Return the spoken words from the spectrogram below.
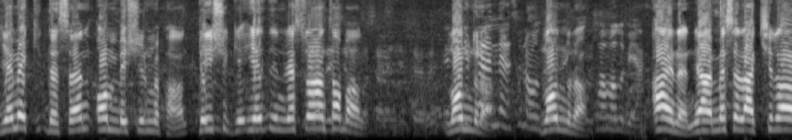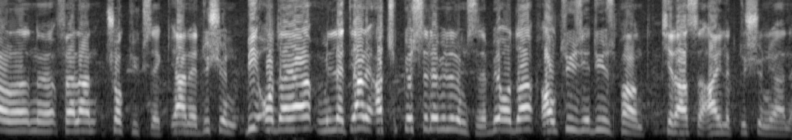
yemek desen 15-20 pound. Değişik. Ye- Yediğin restoranta bağlı. Londra. Neresi? Londra. Londra. Pahalı bir yer. Aynen yani mesela kira oranı falan çok yüksek. Yani düşün bir odaya millet yani açıp gösterebilirim size. Bir oda 600-700 pound kirası aylık düşün yani.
